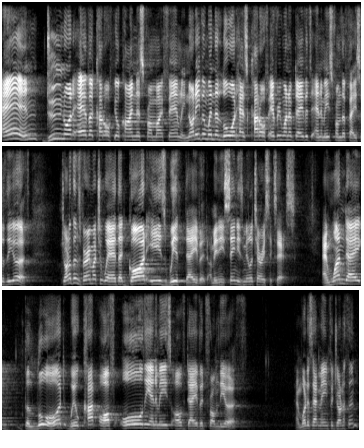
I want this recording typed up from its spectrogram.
And do not ever cut off your kindness from my family, not even when the Lord has cut off every one of David's enemies from the face of the earth. Jonathan's very much aware that God is with David. I mean, he's seen his military success. And one day, the Lord will cut off all the enemies of David from the earth. And what does that mean for Jonathan?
